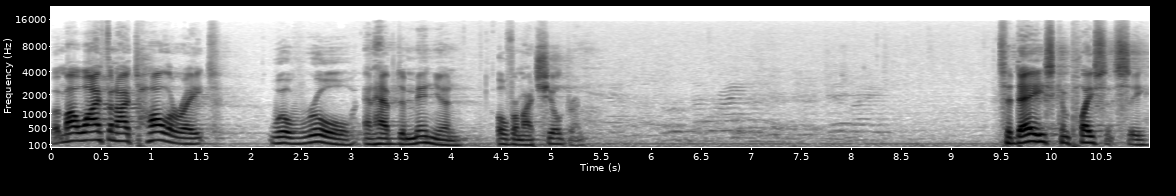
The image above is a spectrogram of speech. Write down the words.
what my wife and I tolerate, will rule and have dominion over my children. Today's complacency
